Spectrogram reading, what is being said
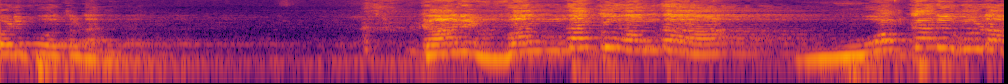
ఓడిపోతాడని కానీ వందకు వంద ఒకరు కూడా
